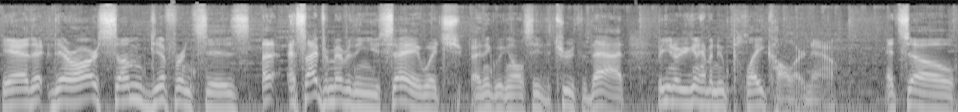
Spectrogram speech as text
Yeah, there, there are some differences, uh, aside from everything you say, which I think we can all see the truth of that. But, you know, you're going to have a new play caller now. And so,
